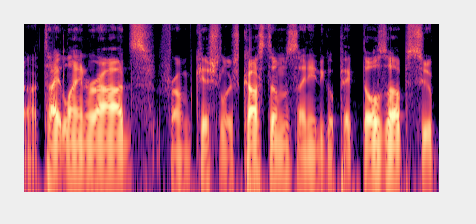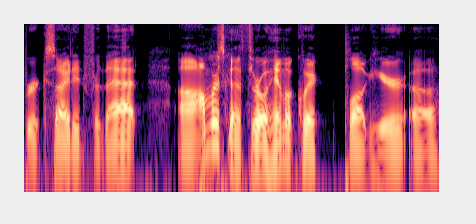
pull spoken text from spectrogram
uh, tight line rods from Kishler's Customs. I need to go pick those up. Super excited for that. Uh, I'm just going to throw him a quick plug here. Uh,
